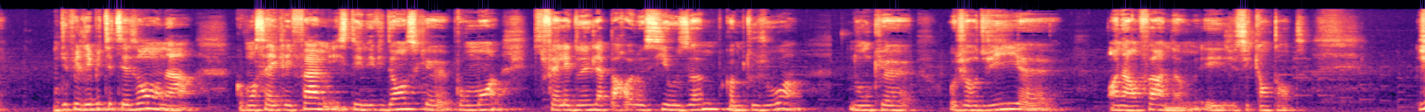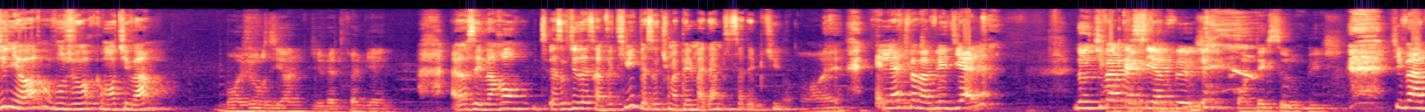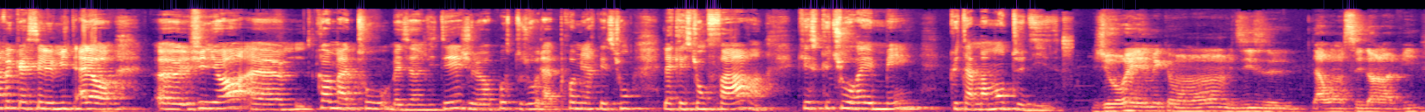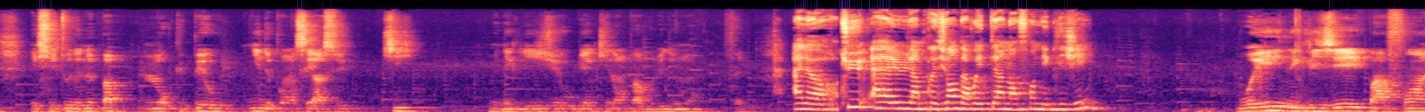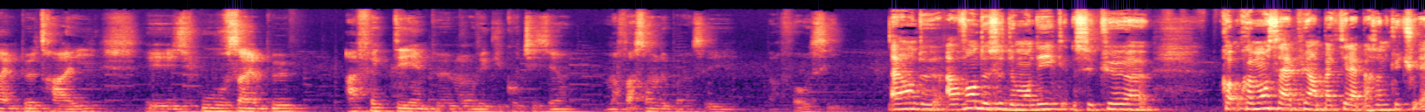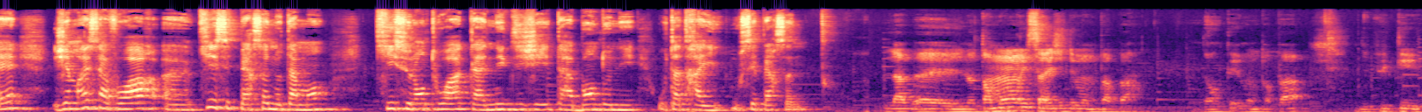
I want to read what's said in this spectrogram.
Depuis le début de cette saison, on a commencé avec les femmes et c'était une évidence que pour moi qu'il fallait donner de la parole aussi aux hommes comme toujours. Donc euh, aujourd'hui, euh, on a enfin un homme et je suis contente. Junior, bonjour, comment tu vas? Bonjour Diane, je vais très bien. Alors c'est marrant, parce que tu dois être un peu timide parce que tu m'appelles madame, c'est ça d'habitude? Ouais. Et là tu vas m'appeler Diane. Donc tu vas casser un peu. Contexte oblige. tu vas un peu casser le mythe. Alors, euh, Junior, euh, comme à tous mes invités, je leur pose toujours la première question, la question phare. Qu'est-ce que tu aurais aimé que ta maman te dise? J'aurais aimé que ma maman me dise d'avancer dans la vie et surtout de ne pas m'occuper ou ni de penser à ceux qui me négligent ou bien qui n'ont pas voulu de moi. En fait. Alors, tu as eu l'impression d'avoir été un enfant négligé? Oui, négligé, parfois un peu trahi. Et du coup, ça a un peu affecté un peu mon vécu quotidien, ma façon de penser parfois aussi. Alors de, avant de se demander ce que, euh, comment ça a pu impacter la personne que tu es, j'aimerais savoir euh, qui est cette personne notamment qui, selon toi, t'a négligé, t'a abandonné ou t'a trahi, ou ces personnes? Là, euh, Notamment, il s'agit de mon papa. Donc, mon papa, depuis que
